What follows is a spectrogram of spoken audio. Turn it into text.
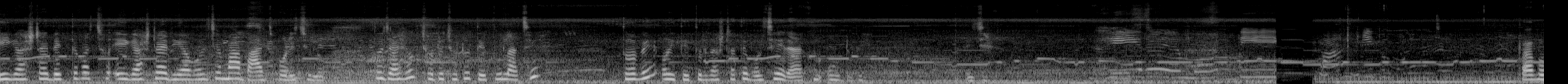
এই গাছটায় দেখতে পাচ্ছ, এই গাছটায় রিয়া বলছে, মা, বাজ পড়েছিল। তো যাই হোক, ছোট ছোট তেঁতুল আছে। তবে ওই তেঁতুল গাছটাতে বলছে, এরা এখন উঠবে। এই যে। পাবো।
